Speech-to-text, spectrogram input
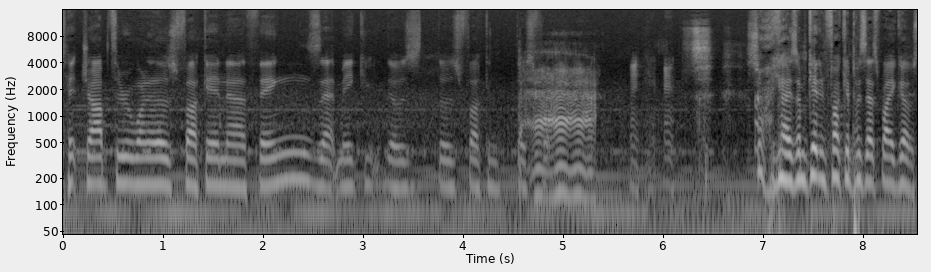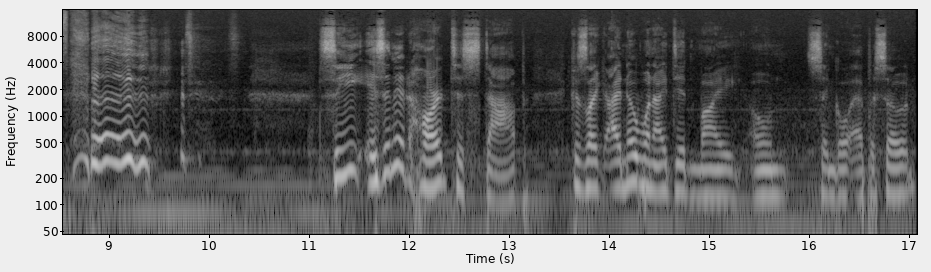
Tit job through one of those fucking uh, things that make you those those fucking. Those Ah. Sorry guys, I'm getting fucking possessed by a ghost. See, isn't it hard to stop? Because, like, I know when I did my own single episode,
